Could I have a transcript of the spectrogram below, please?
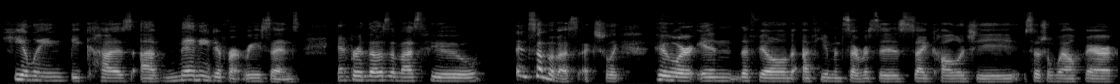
healing because of many different reasons. And for those of us who, and some of us actually, who are in the field of human services, psychology, social welfare,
